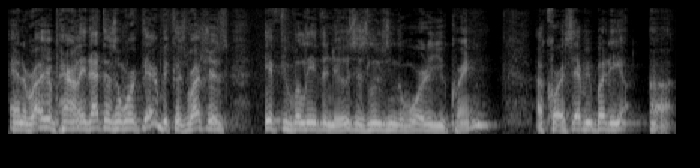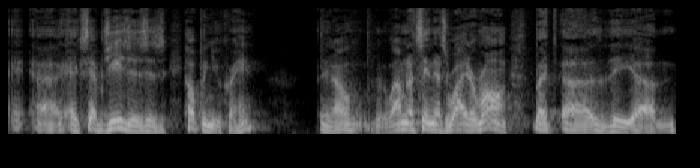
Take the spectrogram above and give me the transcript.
And Russia, apparently that doesn't work there because Russia is, if you believe the news, is losing the war to Ukraine. Of course, everybody uh, uh, except Jesus is helping Ukraine. You know, I'm not saying that's right or wrong, but uh, the um,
